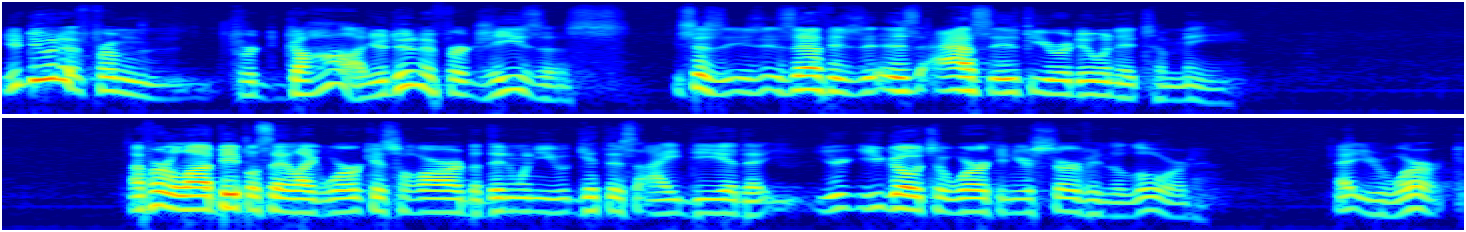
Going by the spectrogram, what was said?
you're doing it from, for God. You're doing it for Jesus. He says, as if, is as if you were doing it to me. I've heard a lot of people say, like, work is hard, but then when you get this idea that you go to work and you're serving the Lord at your work,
